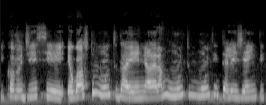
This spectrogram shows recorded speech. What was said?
E como eu disse, eu gosto muito da Anne, ela era muito, muito inteligente.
